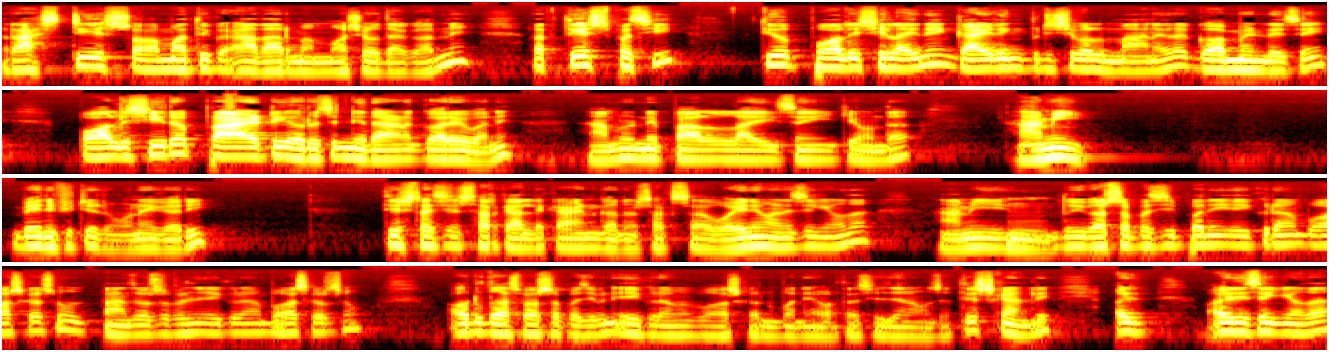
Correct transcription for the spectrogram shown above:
राष्ट्रिय सहमतिको आधारमा मस्यौदा गर्ने र त्यसपछि त्यो पोलिसीलाई नै गाइडिङ प्रिन्सिपल मानेर गभर्मेन्टले चाहिँ पोलिसी र प्रायोरिटीहरू चाहिँ निर्धारण गर्यो भने हाम्रो नेपाललाई चाहिँ के भन्दा हामी बेनिफिटेड हुने गरी त्यसलाई चाहिँ सरकारले कार्यान्वयन गर्न सक्छ होइन भने चाहिँ के भन्दा हामी दुई वर्षपछि पनि यही कुरामा बहस गर्छौँ पाँच वर्षपछि यही कुरामा बहस गर्छौँ अरू दस वर्षपछि पनि यही कुरामा बहस गर्नुपर्ने अवस्था सिर्जना हुन्छ। त्यस कारणले अहिले अहिले चाहिँ के भन्दा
